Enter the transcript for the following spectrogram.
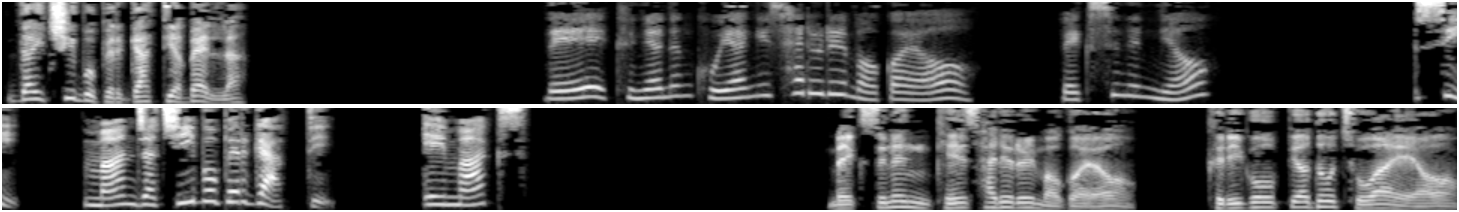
Dai cibo per gatti a Bella? 네, 그녀는 고양이 사료를 먹어요. 맥스는요? Sì. Mangia cibo per gatti. E Max? 맥스는 개 사료를 먹어요. 그리고 뼈도 좋아해요.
